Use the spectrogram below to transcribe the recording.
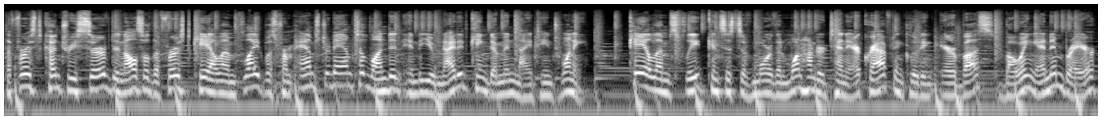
The first country served and also the first KLM flight was from Amsterdam to London in the United Kingdom in 1920. KLM's fleet consists of more than 110 aircraft, including Airbus, Boeing, and Embraer,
